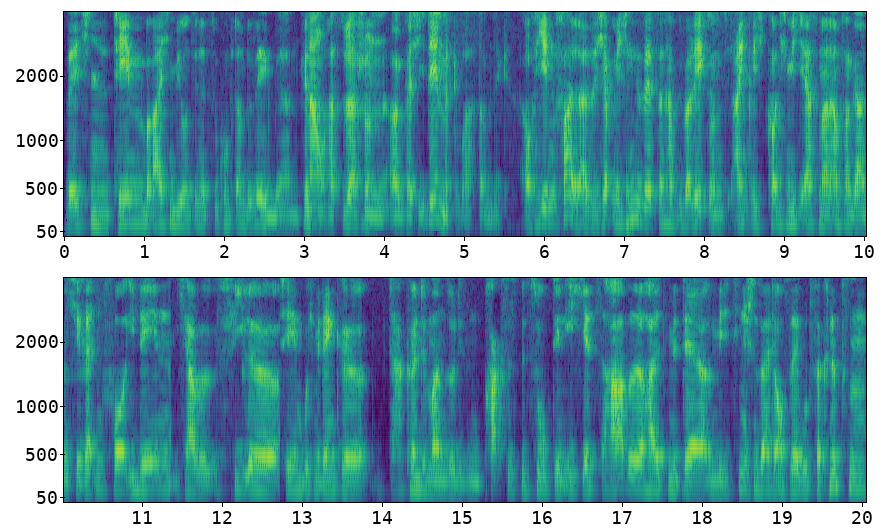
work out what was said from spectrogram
welchen Themenbereichen wir uns in der Zukunft dann bewegen werden. Genau, hast du da schon irgendwelche Ideen mitgebracht, Dominik? Auf jeden Fall. Also ich habe mich hingesetzt und habe überlegt und eigentlich konnte ich mich erstmal am Anfang gar nicht retten vor Ideen. Ich habe viele Themen, wo ich mir denke, da könnte man so diesen Praxisbezug, den ich jetzt habe, halt mit der medizinischen Seite auch sehr gut verknüpfen.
